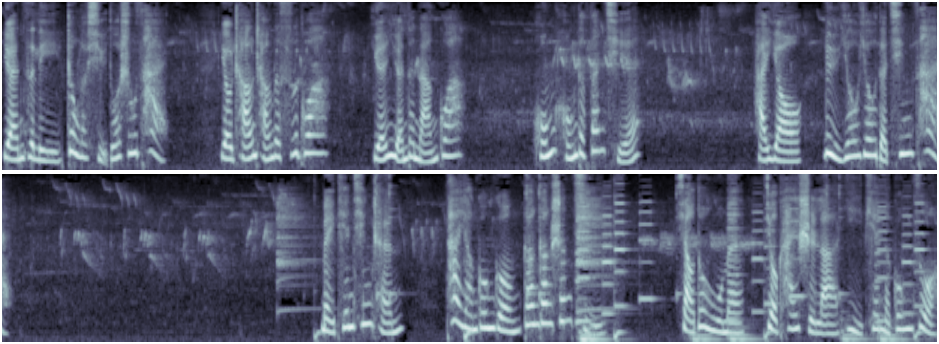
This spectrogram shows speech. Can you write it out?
园子里种了许多蔬菜，有长长的丝瓜，圆圆的南瓜，红红的番茄，还有绿油油的青菜。每天清晨，太阳公公刚刚升起，小动物们就开始了一天的工作。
